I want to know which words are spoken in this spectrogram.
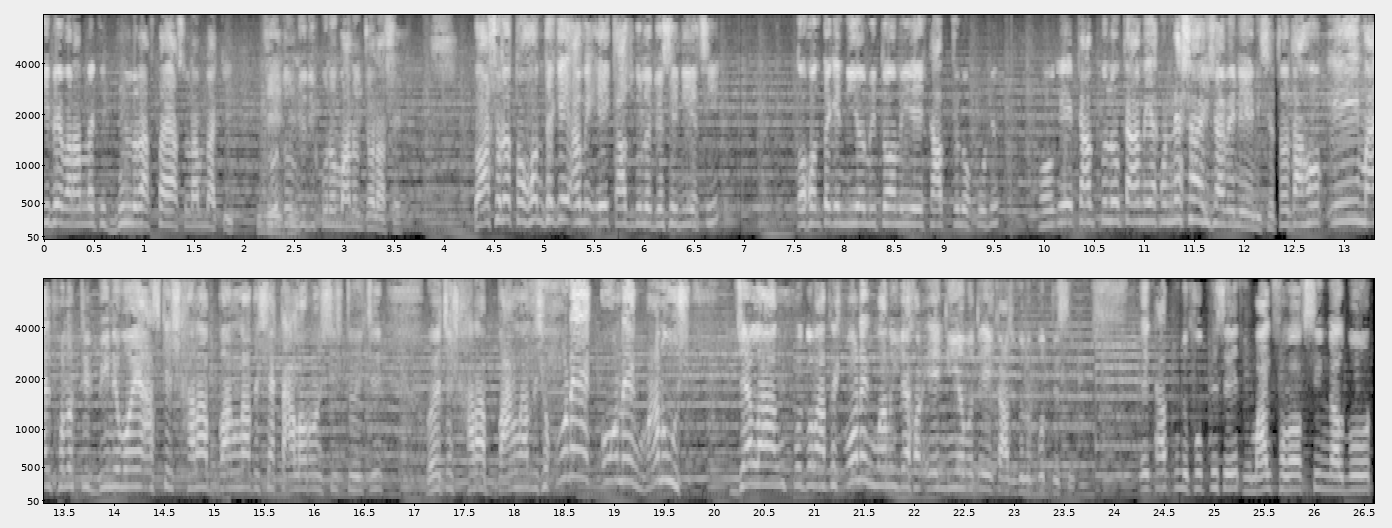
কি ব্যাপার আমরা কি ভুল রাস্তায় আসলাম নাকি? নতুন যদি কোনো মানুষজন আসে। তো আসলে তখন থেকে আমি এই কাজগুলো বেছে নিয়েছি। তখন থেকে নিয়মিত আমি এই কাজগুলো করি। এই কাজগুলোকে আমি এখন নেশা হিসাবে নিয়ে নিছে। তো যা হোক, এই মাইল ফলকটির বিনিময়ে আজকে সারা বাংলাদেশে একটা আলোড়ন সৃষ্টি হয়েছে। হয়েছে সারা বাংলাদেশে অনেক অনেক মানুষ, জেলা, উপজেলা থেকে অনেক মানুষ এখন এই নিয়মিত এই কাজগুলো করতেছে। এই কাজগুলো করতেছে মাইল ফলক সিগন্যাল বোর্ড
